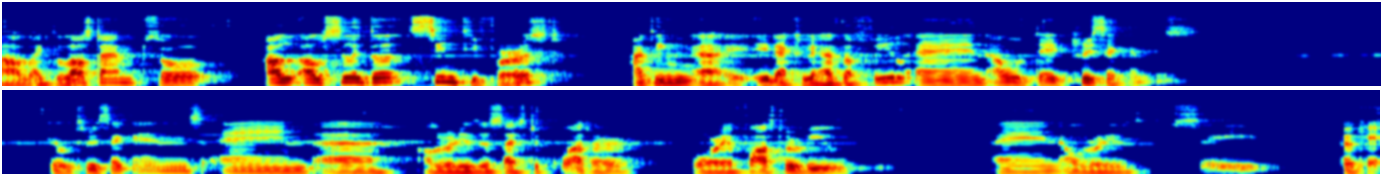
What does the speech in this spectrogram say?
uh, like the last time. So I'll, I'll select the Cintiq first. I think uh, it actually has the feel and I will take 3 seconds. Till 3 seconds and uh, I'll reduce the size to quarter for a faster view. And I'll reduce say okay.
